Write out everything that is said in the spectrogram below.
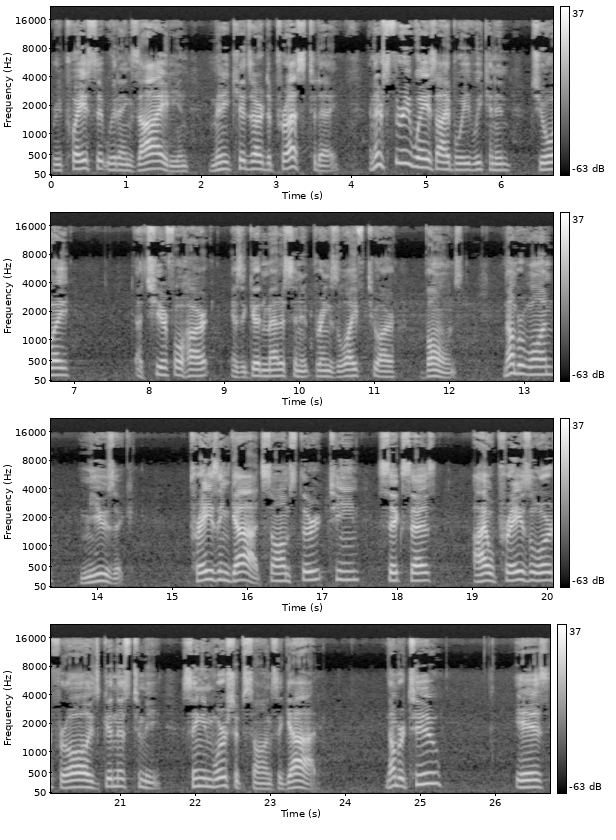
replace it with anxiety, and many kids are depressed today. And there's three ways I believe we can enjoy a cheerful heart as a good medicine. It brings life to our bones. Number one, music. Praising God. Psalms 13, 6 says, I will praise the Lord for all his goodness to me. Singing worship songs to God. Number two is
